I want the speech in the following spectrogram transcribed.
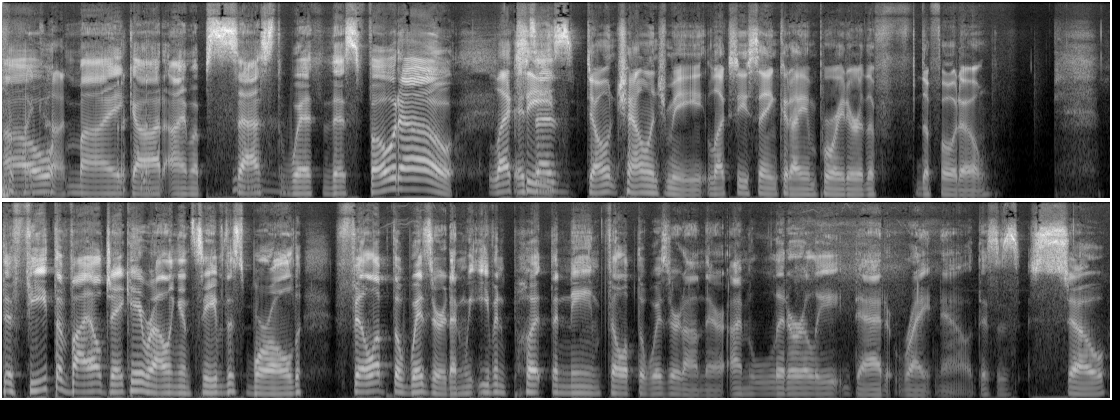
Oh, oh God. my god, I'm obsessed with this photo. Lexi, says- don't challenge me. Lexi's saying, could I embroider the f- the photo? Defeat the vile J.K. Rowling and save this world. Philip the Wizard, and we even put the name Philip the Wizard on there. I'm literally dead right now. This is so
